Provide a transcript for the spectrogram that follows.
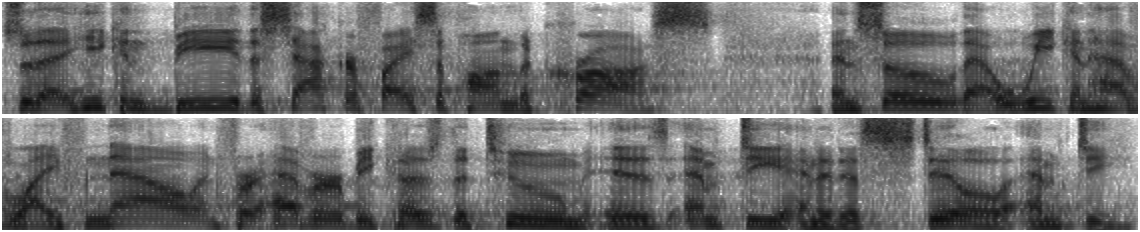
so that he can be the sacrifice upon the cross. And so that we can have life now and forever because the tomb is empty and it is still empty.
